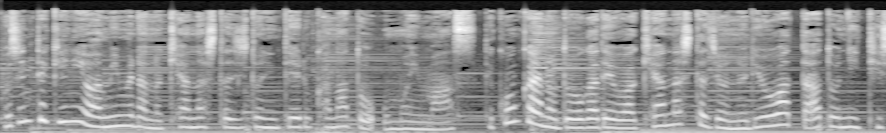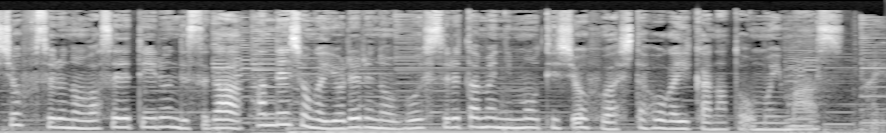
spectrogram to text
個人的には三村の毛穴下地と似ているかなと思います。で今回の動画では毛穴下地を塗り終わった後にティッシュオフするのを忘れているんですがファンデーションがよれるのを防止するためにもティッシュオフはした方がいいかなと思います。はい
